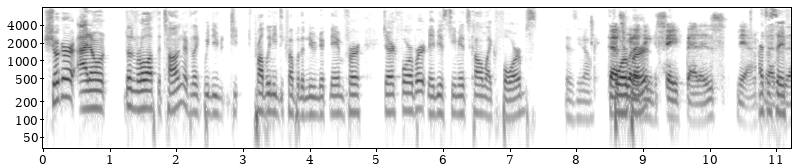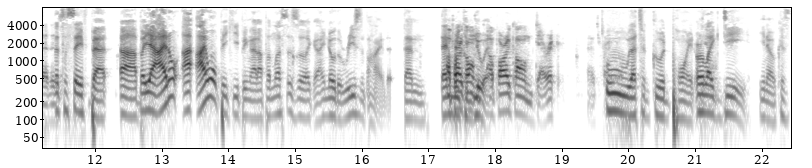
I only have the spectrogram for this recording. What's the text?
sugar, I don't doesn't roll off the tongue. I feel like we do t- probably need to come up with a new nickname for Derek Forbort. Maybe his teammates call him like Forbes, because you know That's what I think the safe bet is. Yeah. That's a safe. that is- That's a safe bet. Uh, but yeah, I don't. I, I won't be keeping that up unless there's like I know the reason behind it. Then then I'll we probably can call do him. it. I'll probably call him Derek. That's Ooh, that's a good point. Or Yeah. like D, you know, because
